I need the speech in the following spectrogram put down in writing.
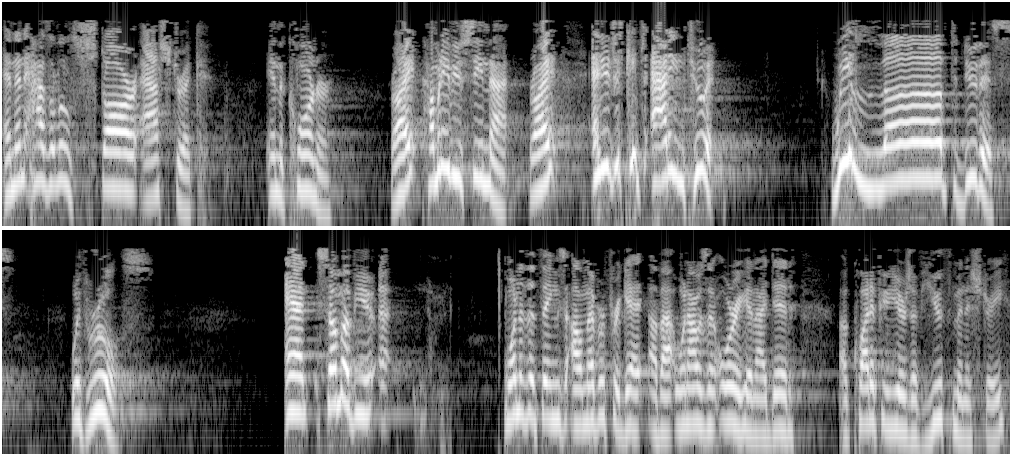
and then it has a little star asterisk in the corner? Right? How many of you seen that? Right? And it just keeps adding to it. We love to do this with rules. And some of you, uh, one of the things I'll never forget about when I was in Oregon, I did uh, quite a few years of youth ministry.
